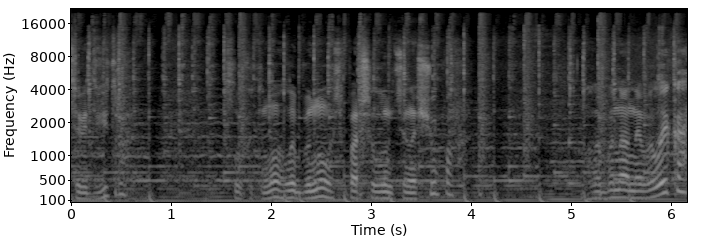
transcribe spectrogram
Закриватися від вітру. Слухайте, ну глибину ось в першій лунці нащупав. Глибина невелика.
